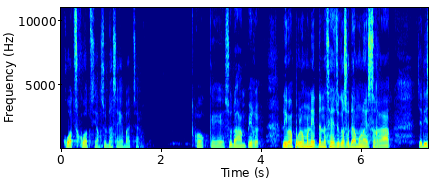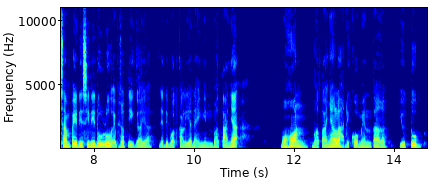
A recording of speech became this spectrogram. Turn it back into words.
quotes-quotes yang sudah saya baca. Oke sudah hampir 50 menit dan saya juga sudah mulai serak. Jadi sampai di sini dulu episode 3 ya. Jadi buat kalian yang ingin bertanya mohon bertanyalah di komentar YouTube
